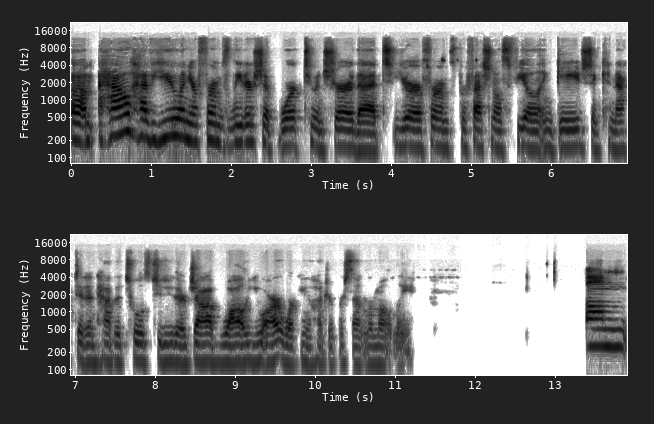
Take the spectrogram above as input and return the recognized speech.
um, how have you and your firm's leadership worked to ensure that your firm's professionals feel engaged and connected and have the tools to do their job while you are working 100% remotely? Um,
